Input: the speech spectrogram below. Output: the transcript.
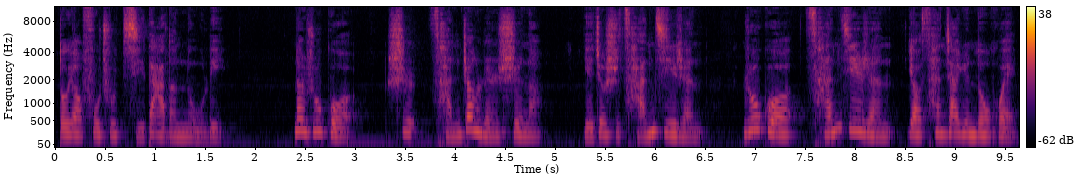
都要付出极大的努力。那如果是残障人士呢？也就是残疾人，如果残疾人要参加运动会，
